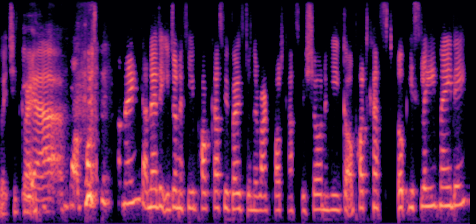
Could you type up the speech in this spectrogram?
which is great. Yeah. coming. I know that you've done a few podcasts. We've both done the Rag podcast with Sean. Have you got a podcast up your sleeve, maybe?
